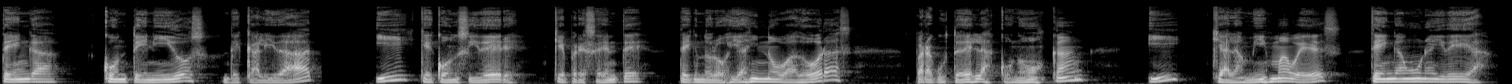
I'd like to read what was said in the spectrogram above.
tenga contenidos de calidad y que considere que presente tecnologías innovadoras para que ustedes las conozcan y que a la misma vez tengan una idea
